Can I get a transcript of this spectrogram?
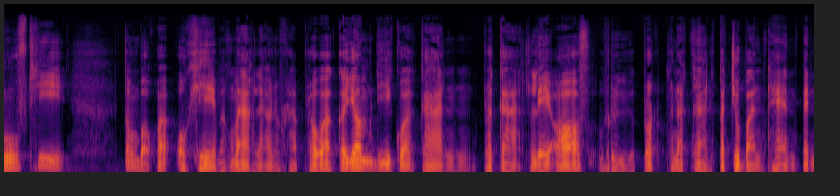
move ที่ต้องบอกว่าโอเคมากๆแล้วนะครับ เพราะว่าก็ย่อมดีกว่าการประกาศ lay off หรือปลดพนักงานปัจจุบันแทนเป็น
